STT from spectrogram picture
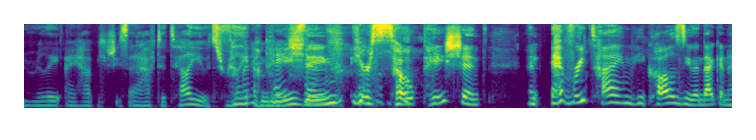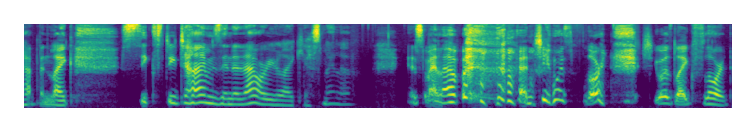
Really, I have. She said, "I have to tell you, it's really many amazing. You're so patient, and every time he calls you, and that can happen like sixty times in an hour. You're like, "Yes, my love, yes, my love," and she was floored. She was like floored.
